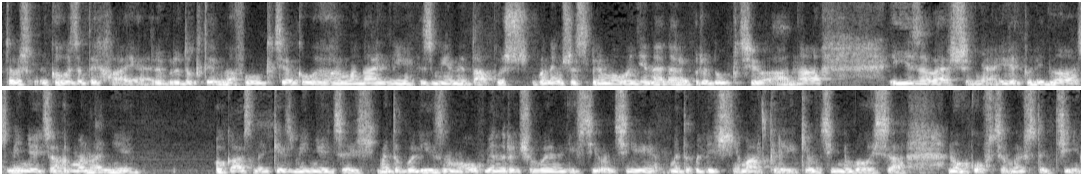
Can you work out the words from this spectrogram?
трошки коли затихає репродуктивна функція, коли гормональні зміни також вони вже спрямовані не на репродукцію, а на її завершення. І відповідно змінюються гормональні показники, змінюється й метаболізм, обмін речовин і всі оці метаболічні маркери, які оцінювалися науковцями в статті.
